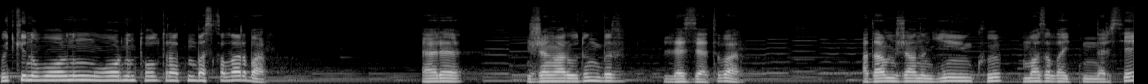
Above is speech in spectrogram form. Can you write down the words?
Өйткені оның орнын толтыратын басқалар бар. Әрі жаңарудың бір ләззаты бар. Адам жанын ең көп мазалайтын нәрсе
